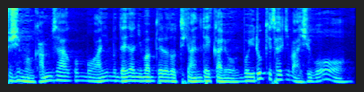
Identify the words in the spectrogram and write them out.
주시면 감사하고 뭐 아니면 내년 이맘때라도 어떻게 안 될까요? 뭐 이렇게 살지 마시고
